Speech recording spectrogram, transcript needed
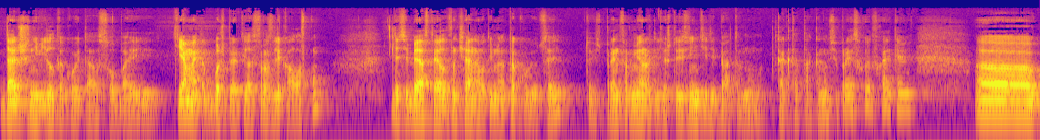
дальше не видел какой-то особой темы, это больше превратилось в развлекаловку. Для себя я ставил изначально вот именно такую цель, то есть проинформировать людей, что извините, ребята, ну как-то так оно все происходит в Харькове. Э,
